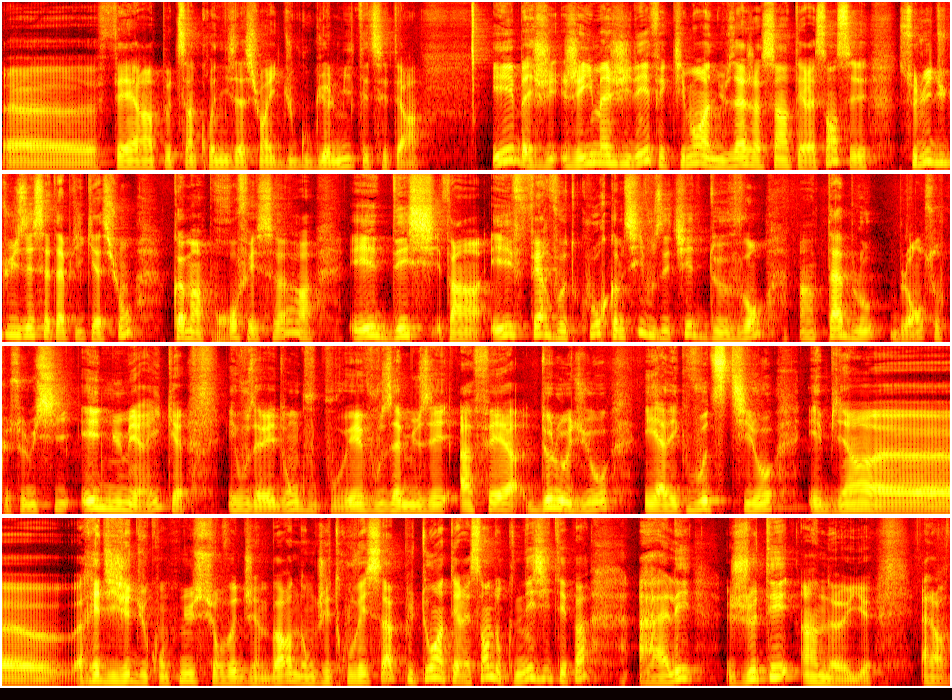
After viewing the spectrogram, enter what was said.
faire un peu de synchronisation avec du Google Meet, etc. Et ben, j'ai imaginé effectivement un usage assez intéressant, c'est celui d'utiliser cette application comme un professeur et, faire votre cours comme si vous étiez devant un tableau blanc, sauf que celui-ci est numérique et vous avez donc, vous pouvez vous amuser à faire de l'audio et avec votre stylo, eh bien, euh, rédiger du contenu sur votre Jamboard. Donc j'ai trouvé ça plutôt intéressant, donc n'hésitez pas à aller jeter un œil. Alors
